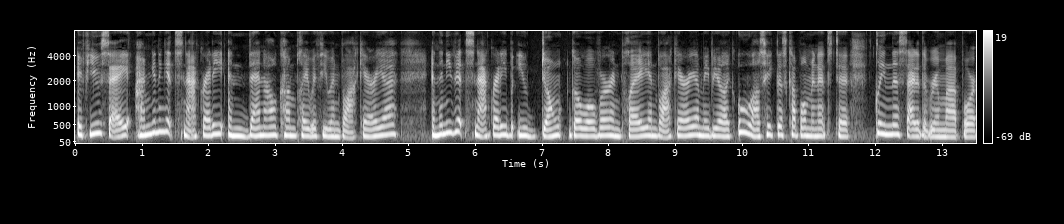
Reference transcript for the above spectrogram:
if you say, I'm going to get snack ready and then I'll come play with you in block area, and then you get snack ready, but you don't go over and play in black area, maybe you're like, oh, I'll take this couple minutes to clean this side of the room up or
